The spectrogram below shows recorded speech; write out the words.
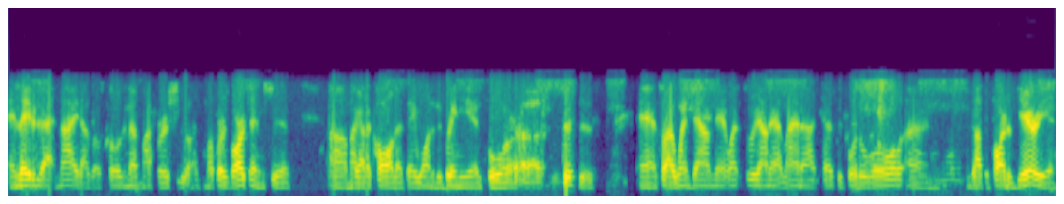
And later that night, as I was closing up my first my first bartending shift, um, I got a call that they wanted to bring me in for uh, Sistas. And so I went down there, went flew down to Atlanta. I tested for the role and got the part of Gary, and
